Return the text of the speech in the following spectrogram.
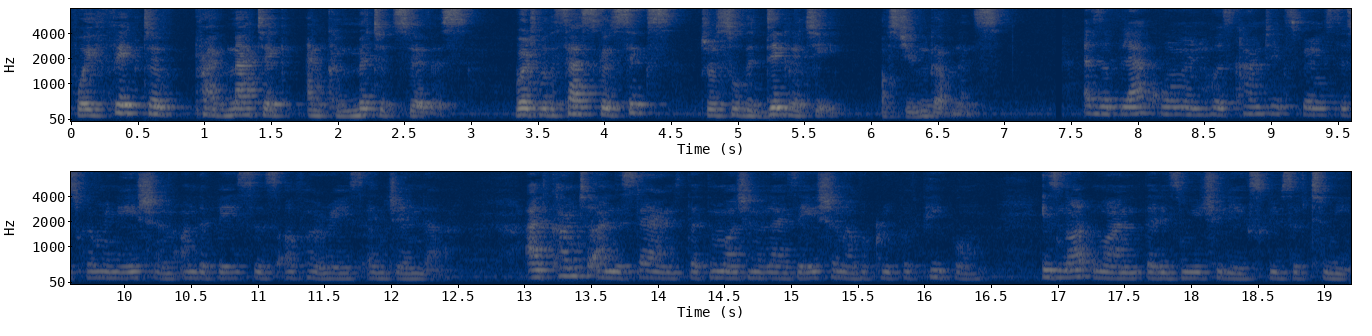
for effective, pragmatic, and committed service. Vote for the SASCO 6 to restore the dignity of student governance. As a black woman who has come to experience discrimination on the basis of her race and gender, I've come to understand that the marginalization of a group of people is not one that is mutually exclusive to me.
